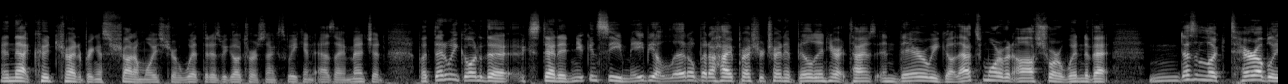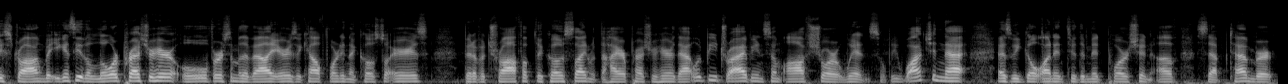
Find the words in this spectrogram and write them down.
and that could try to bring a shot of moisture with it as we go towards next weekend, as I mentioned. But then we go into the extended, and you can see maybe a little bit of high pressure trying to build in here at times, and there we go. That's more of an offshore wind event. Mm, doesn't look terribly strong, but you can see the lower pressure here over some of the valley areas of California and the coastal areas. Bit of a trough up the coastline with the higher pressure here. That would be driving some offshore winds. So we'll be watching that as we go on into the mid portion of September.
